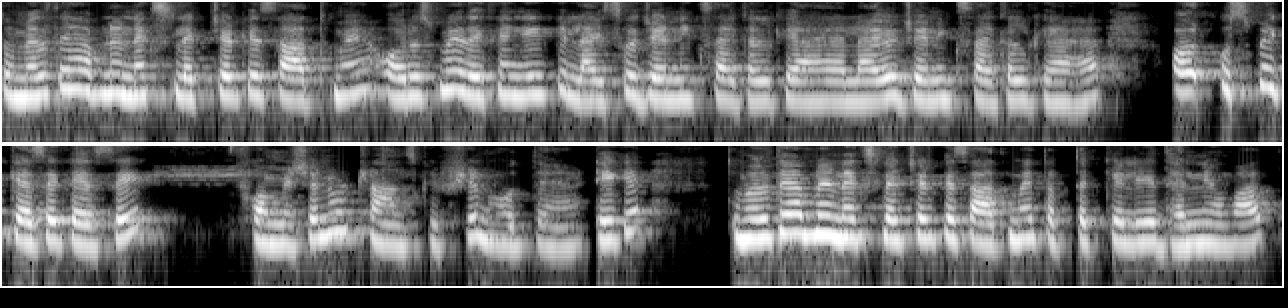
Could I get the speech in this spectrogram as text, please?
तो मिलते हैं अपने नेक्स्ट लेक्चर के साथ में और उसमें देखेंगे कि लाइसोजेनिक साइकिल क्या है लायोजेनिक साइकिल क्या है और उसमें कैसे कैसे फॉर्मेशन और ट्रांसक्रिप्शन होते हैं, ठीक है? तो मिलते हैं अपने नेक्स्ट लेक्चर के साथ में, तब तक के लिए धन्यवाद।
